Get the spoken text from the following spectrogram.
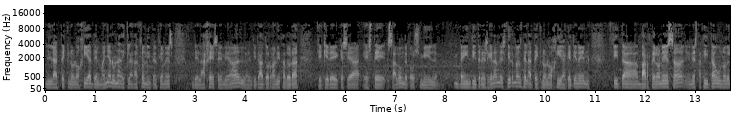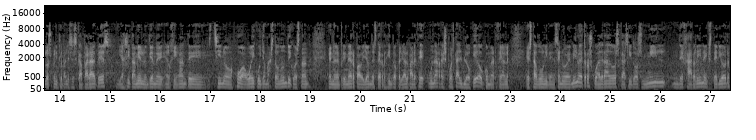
la tecnología del mañana, una declaración de intenciones de la GSMA, la entidad organizadora que quiere que sea este salón de 2023. Grandes firmas de la tecnología que tienen cita barcelonesa, en esta cita uno de los principales escaparates, y así también lo entiende el gigante chino Huawei, cuyo mastodóntico stand en el primer pabellón de este recinto ferial parece una respuesta al bloqueo comercial estadounidense. 9.000 metros cuadrados, casi 2.000 de jardín exterior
